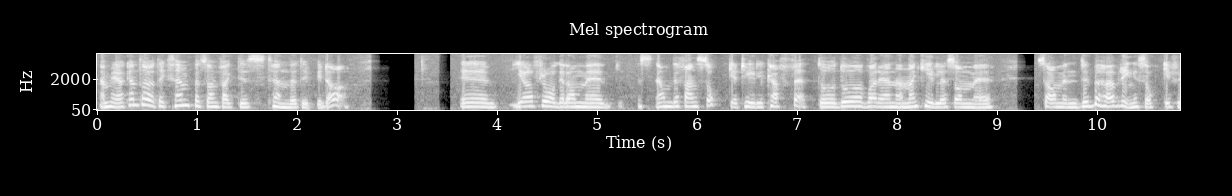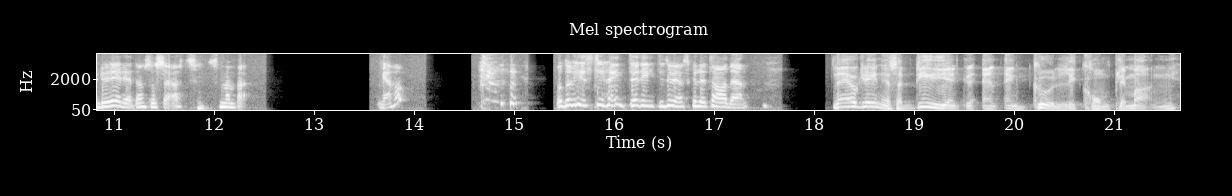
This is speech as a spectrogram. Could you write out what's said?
Ja, men jag kan ta ett exempel som faktiskt hände typ idag. Eh, jag frågade om, eh, om det fanns socker till kaffet och då var det en annan kille som eh, sa men du behöver inget socker för du är redan så söt. Så man bara, jaha. och då visste jag inte riktigt hur jag skulle ta den. Nej, och grejen är så här, det är ju egentligen en, en gullig komplimang.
